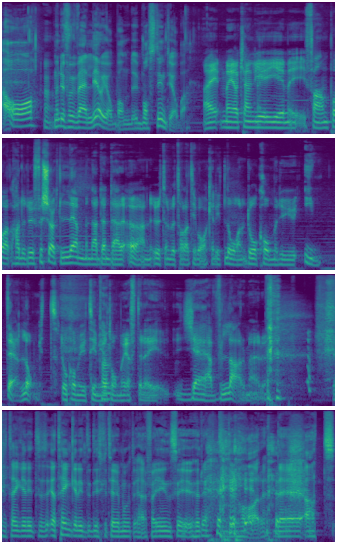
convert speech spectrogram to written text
Ja, men du får ju välja att jobba om du måste ju inte jobba. Nej, men jag kan ge, ge mig fan på att hade du försökt lämna den där ön utan att betala tillbaka ditt lån, då kommer du ju inte långt. Då kommer ju Timmy och Tommy efter dig. Jävlar med det. Jag tänker, inte, jag tänker inte diskutera emot det här för jag inser ju hur rätt du har. Det är att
